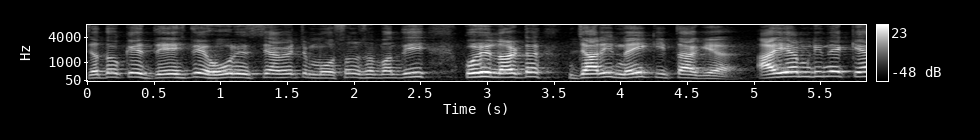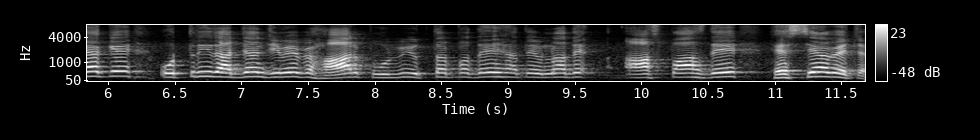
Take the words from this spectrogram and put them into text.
ਜਦੋਂ ਕਿ ਦੇਸ਼ ਦੇ ਹੋਰ ਹਿੱਸਿਆਂ ਵਿੱਚ ਮੌਸਮ ਸੰਬੰਧੀ ਕੋਈ ਅਲਰਟ ਜਾਰੀ ਨਹੀਂ ਕੀਤਾ ਗਿਆ। ਆਈਐਮਡੀ ਨੇ ਕਿਹਾ ਕਿ ਉੱਤਰੀ ਰਾਜਾਂ ਜਿਵੇਂ ਬਿਹਾਰ, ਪੂਰਬੀ ਉੱਤਰ ਪ੍ਰਦੇਸ਼ ਅਤੇ ਉਹਨਾਂ ਦੇ ਆਸ-ਪਾਸ ਦੇ ਹਿੱਸਿਆਂ ਵਿੱਚ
